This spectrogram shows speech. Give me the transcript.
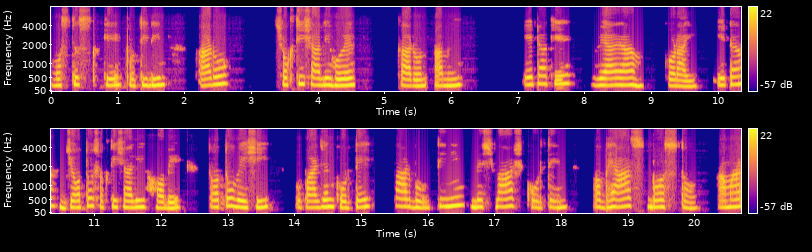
মস্তিষ্ককে প্রতিদিন আরও শক্তিশালী হয়ে কারণ আমি এটাকে ব্যায়াম করাই। এটা যত শক্তিশালী হবে তত বেশি উপার্জন করতে পারব। তিনি বিশ্বাস করতেন অভ্যাসবশত আমার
